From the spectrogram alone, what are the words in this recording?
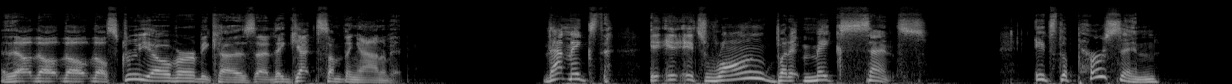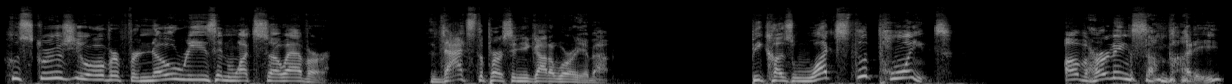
They'll, they'll, they'll, they'll screw you over because uh, they get something out of it. That makes it, it, it's wrong, but it makes sense. It's the person who screws you over for no reason whatsoever, that's the person you got to worry about. Because what's the point of hurting somebody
